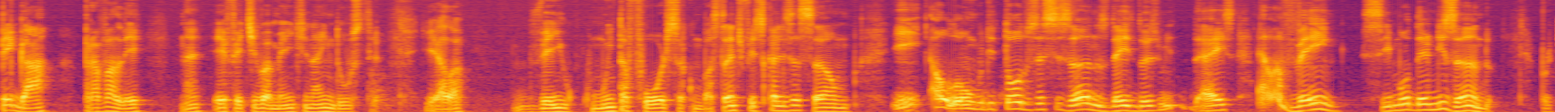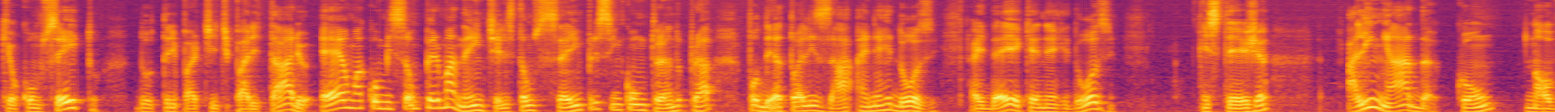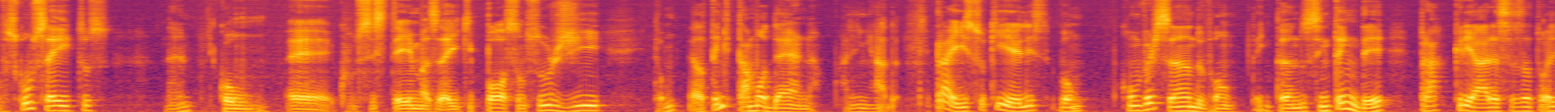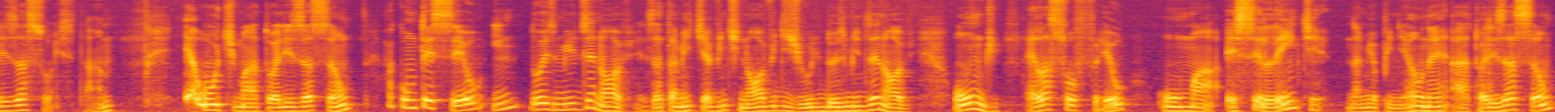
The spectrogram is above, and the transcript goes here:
pegar para valer né, efetivamente na indústria. E ela veio com muita força, com bastante fiscalização, e ao longo de todos esses anos, desde 2010, ela vem se modernizando, porque o conceito do tripartite paritário é uma comissão permanente, eles estão sempre se encontrando para poder atualizar a NR12. A ideia é que a NR12 esteja alinhada com novos conceitos, né? com, é, com sistemas aí que possam surgir. Então ela tem que estar tá moderna, alinhada. Para isso que eles vão conversando, vão tentando se entender para criar essas atualizações. Tá? E a última atualização aconteceu em 2019, exatamente dia 29 de julho de 2019, onde ela sofreu uma excelente na minha opinião, né, atualização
